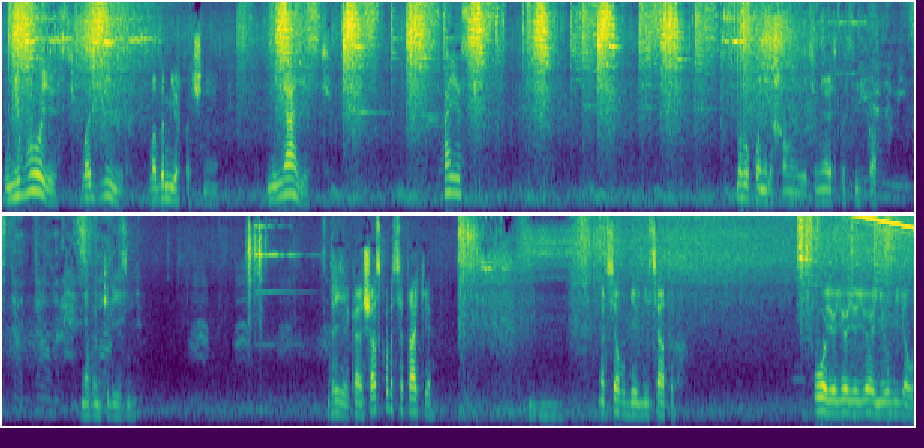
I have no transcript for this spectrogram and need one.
У него есть Владимир, Владимир точнее. У меня есть. У меня есть. Ну вы поняли, что у меня есть. У меня есть пассивка на вампиризм. Смотрите, какая сейчас скорость атаки. Отсел 9 десятых. Ой-ой-ой-ой, не увидел.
